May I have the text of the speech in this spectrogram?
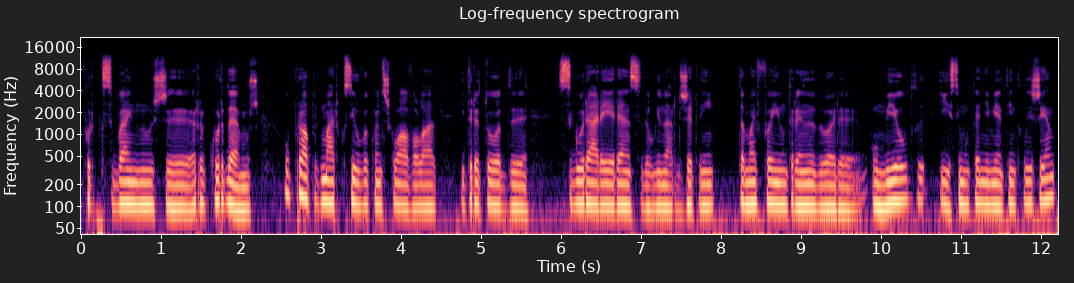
porque se bem nos uh, recordamos, o próprio Marco Silva quando chegou ao Alvalade e tratou de segurar a herança do Leonardo Jardim também foi um treinador humilde e simultaneamente inteligente,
